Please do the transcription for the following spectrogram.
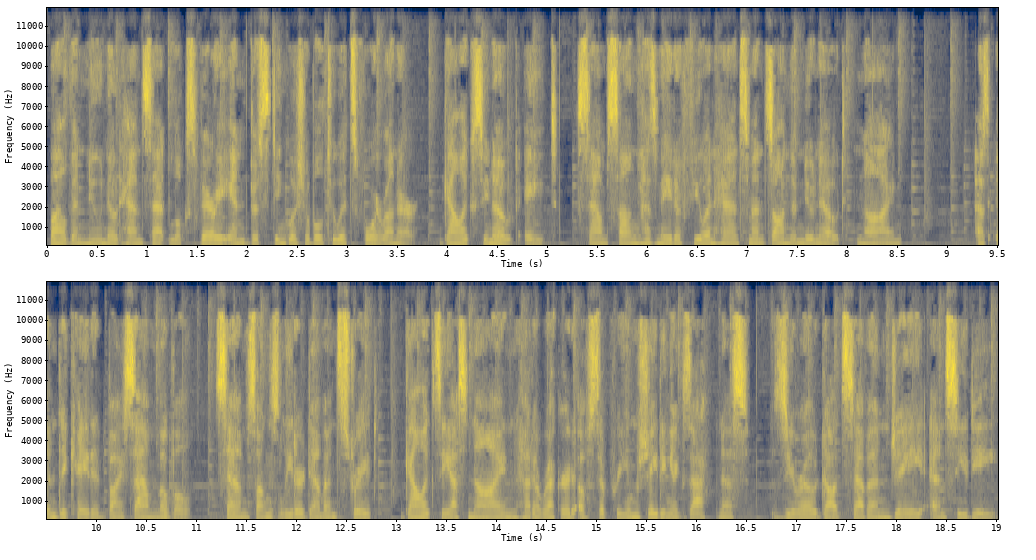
While the new Note handset looks very indistinguishable to its forerunner, Galaxy Note 8, Samsung has made a few enhancements on the new Note 9. As indicated by SamMobile, Samsung's leader demonstrate, Galaxy S9 had a record of supreme shading exactness, 0.7 JNCD.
